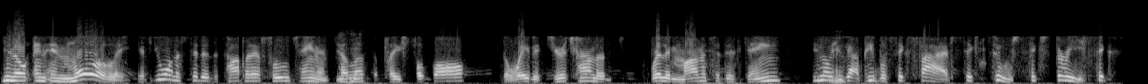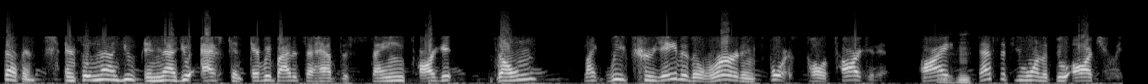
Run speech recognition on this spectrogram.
you know, and and morally, if you want to sit at the top of that food chain and tell mm-hmm. us to play football the way that you're trying to really monitor this game, you know, you got people six five, six two, six three, six seven, and so now you and now you're asking everybody to have the same target zone. Like we've created a word in sports called targeting. All right? Mm-hmm. that's if you want to do archery.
